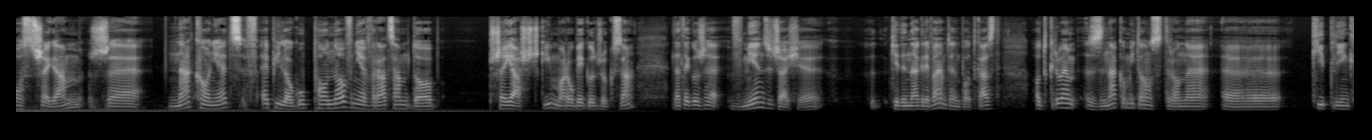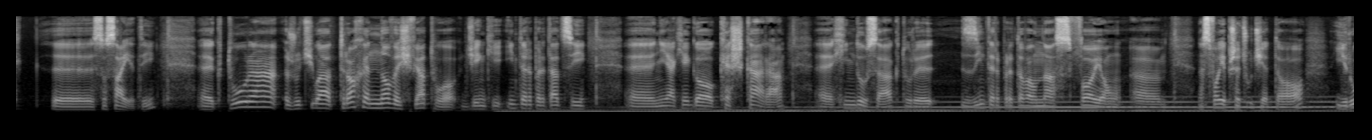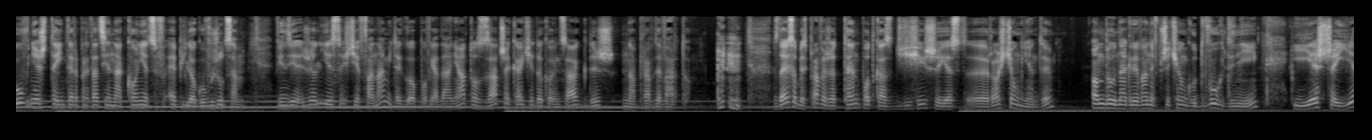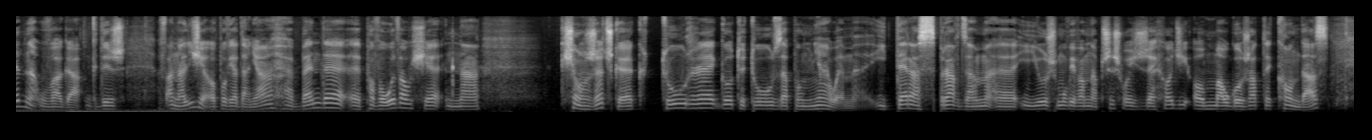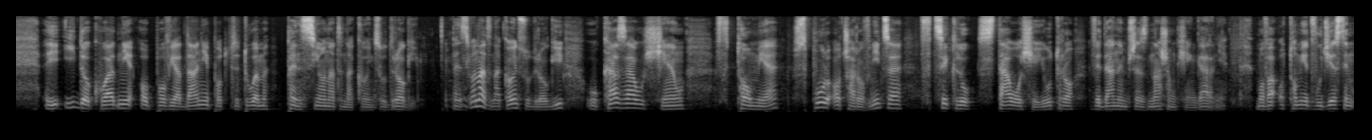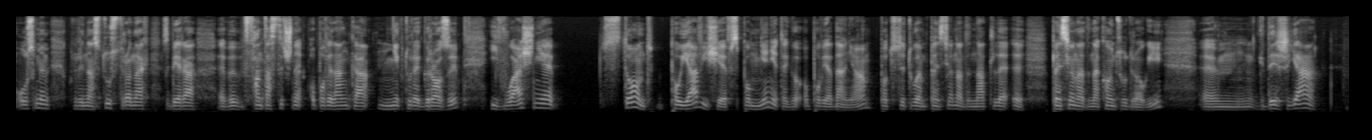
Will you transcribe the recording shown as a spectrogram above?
Ostrzegam, że na koniec w epilogu ponownie wracam do przejażdżki Morrowiego Jukesa, dlatego że w międzyczasie, kiedy nagrywałem ten podcast, odkryłem znakomitą stronę e, Kipling e, Society, e, która rzuciła trochę nowe światło dzięki interpretacji e, niejakiego Keszkara, Hindusa, który zinterpretował na swoją, e, na swoje przeczucie to i również te interpretacje na koniec w epilogu wrzucam. Więc jeżeli jesteście fanami tego opowiadania, to zaczekajcie do końca, gdyż naprawdę warto. Zdaję sobie sprawę, że ten podcast dzisiejszy jest e, rozciągnięty. On był nagrywany w przeciągu dwóch dni i jeszcze jedna uwaga, gdyż w analizie opowiadania będę e, powoływał się na książeczkę, którego tytułu zapomniałem. I teraz sprawdzam e, i już mówię Wam na przyszłość, że chodzi o Małgorzatę Kondas i, i dokładnie opowiadanie pod tytułem Pensjonat na końcu drogi. Pensjonat na końcu drogi ukazał się w tomie Spór o czarownicę w cyklu Stało się jutro, wydanym przez naszą księgarnię. Mowa o tomie 28, który na 100 stronach zbiera e, fantastyczne opowiadanka, niektóre grozy i właśnie Stąd pojawi się wspomnienie tego opowiadania pod tytułem Pensjonat na, tle, y, pensjonat na końcu drogi, gdyż ja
